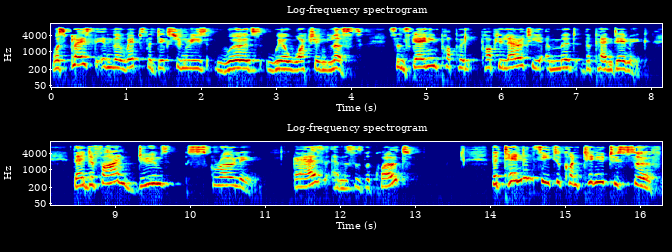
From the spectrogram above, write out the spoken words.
was placed in the Webster Dictionary's words we're watching list since gaining pop- popularity amid the pandemic. They define dooms scrolling as, and this is the quote, the tendency to continue to surf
